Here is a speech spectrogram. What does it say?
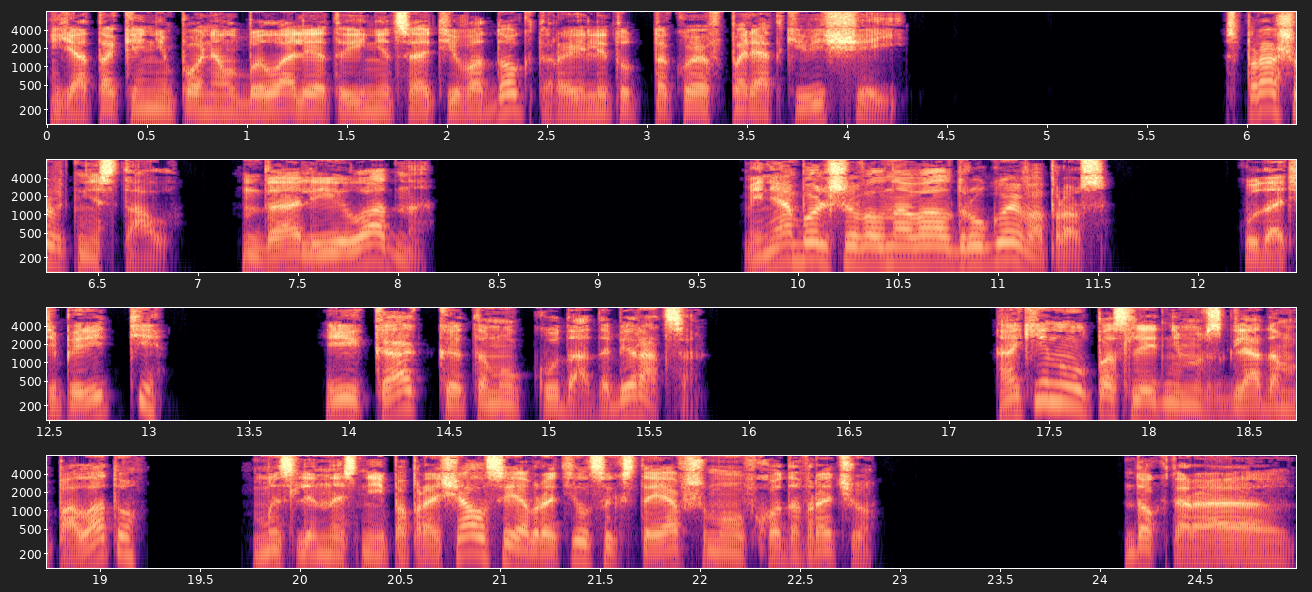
Я так и не понял, была ли это инициатива доктора или тут такое в порядке вещей. Спрашивать не стал. Дали и ладно. Меня больше волновал другой вопрос. Куда теперь идти? И как к этому куда добираться. Окинул последним взглядом палату, мысленно с ней попрощался и обратился к стоявшему у входа врачу. «Доктор, а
